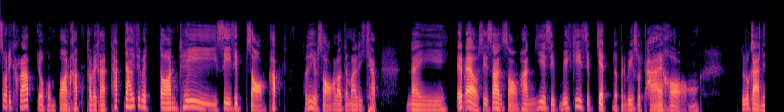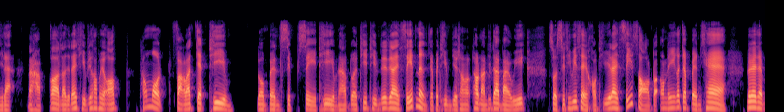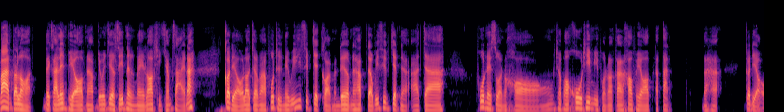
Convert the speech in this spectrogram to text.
สวัสดีครับอยู่กับผมปอนครับ กับรายการทัดดาว21ตอนที่ 42 ครับ ตอนที่ 42 เราจะมารีแคปใน FL ซีซั่น2020 วีคที่ 17 หรือเป็น week สุดท้ายของฤดูกาลนี้แหละนะครับ ก็เราจะได้ทีมที่เข้าเพลย์ออฟทั้งหมดฝั่งละ 7 ทีม รวมเป็น 14 ทีมนะครับ โดยที่ทีมที่ได้ seed หนึ่งจะเป็นทีมเดียวเท่านั้นที่ได้ bye week ส่วนสิทธิพิเศษของทีมที่ได้ซีสองตรงนี้ก็จะเป็นแค่ได้เล่นในบ้านตลอดในการเล่นเพย์ออฟนะครับยังไม่เจอซีดหนึ่งในรอบชิงแชมป์สายนะ ก็เดี๋ยวเราจะมาพูดถึงในวิที่17 ก่อนเหมือนเดิมนะครับ แต่วิที่17 เนี่ยอาจจะพูดในส่วนของเฉพาะคู่ที่มีผลต่อการเข้าเพย์ออฟละกันนะฮะก็เดี๋ยว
